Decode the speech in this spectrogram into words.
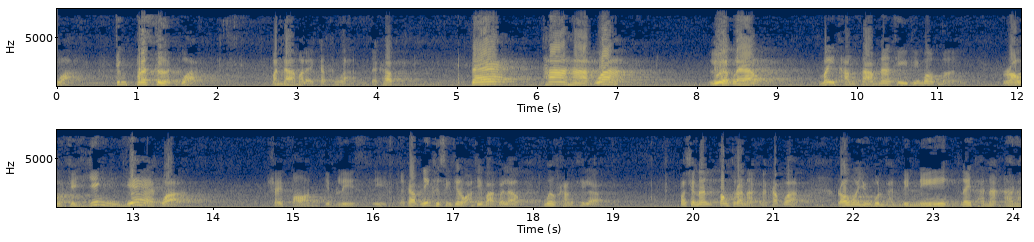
กว่า จึงประเสริฐกว่าบรรดามาลายกัดทั้งหลายนะครับ แต่ถ้าหากว่าเลือกแล้วไม่ทำตามหน้าที่ที่มอบหมาย เราจะยิ่งแย่กว่าชัยตอนอิบลิสอีกนะครับ นี่คือสิ่งที่เราอธิบายไปแล้ว เมื่อครั้งที่แล้ว เพราะฉะนั้นต้องตระหนักนะครับว่าเรามาอยู่บนแผ่นดินนี้ในฐานะอะไร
